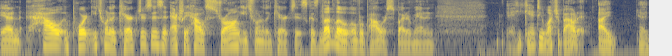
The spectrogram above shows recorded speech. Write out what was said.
and how important each one of the characters is, and actually how strong each one of the characters is. Because Ludlow overpowers Spider Man, and he can't do much about it. I I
